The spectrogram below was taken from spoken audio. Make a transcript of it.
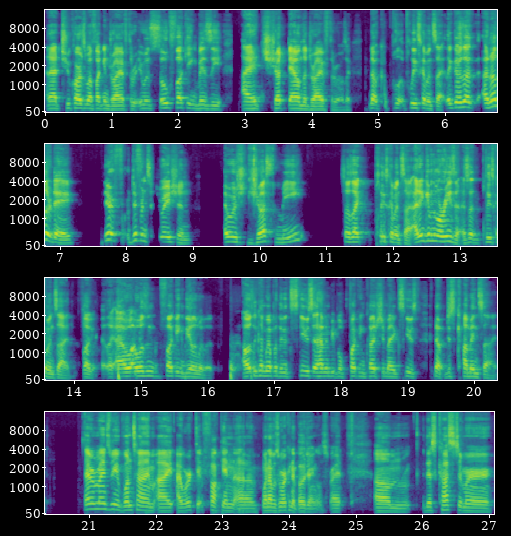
and I had two cars in my fucking drive-through. It was so fucking busy. I shut down the drive-through. I was like, "No, c- pl- please come inside." Like there was a, another day, diff- different situation. It was just me, so I was like, "Please come inside." I didn't give them a reason. I said, "Please come inside." Fuck, it. like I, I wasn't fucking dealing with it. I wasn't coming up with an excuse and having people fucking question my excuse. No, just come inside. That reminds me of one time I, I worked at fucking uh, when I was working at Bojangles, right? Um, this customer,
